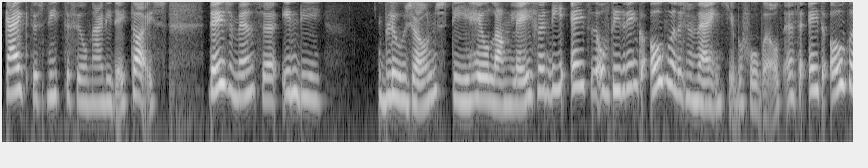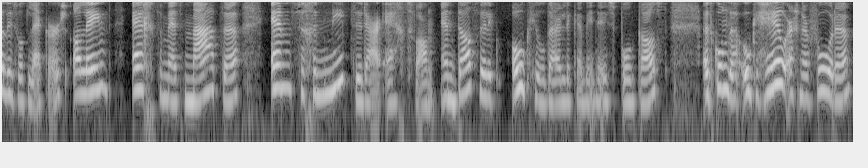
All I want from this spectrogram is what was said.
kijk dus niet te veel naar die details. Deze mensen in die blue zones die heel lang leven, die eten of die drinken ook wel eens een wijntje bijvoorbeeld. En ze eten ook wel eens wat lekkers, alleen echt met mate en ze genieten daar echt van. En dat wil ik ook heel duidelijk hebben in deze podcast. Het komt er ook heel erg naar voren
